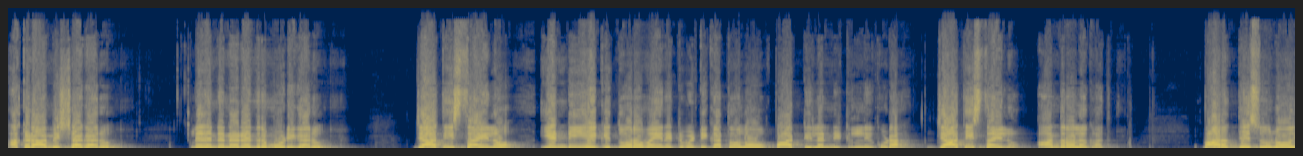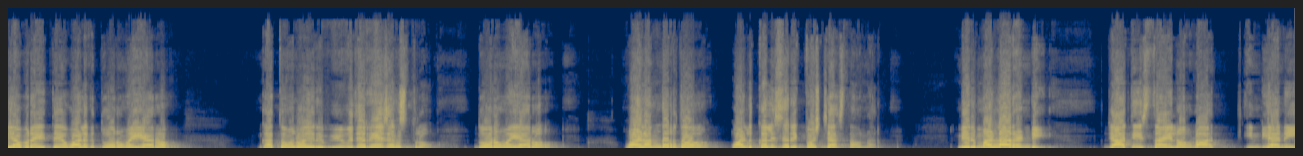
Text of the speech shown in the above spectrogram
అక్కడ అమిత్ షా గారు లేదంటే నరేంద్ర మోడీ గారు జాతీయ స్థాయిలో ఎన్డీఏకి దూరమైనటువంటి గతంలో పార్టీలన్నిటిని కూడా జాతీయ స్థాయిలో ఆంధ్రాలో కాదు భారతదేశంలో ఎవరైతే వాళ్ళకి దూరం అయ్యారో గతంలో వివిధ రీజన్స్లో దూరం అయ్యారో వాళ్ళందరితో వాళ్ళు కలిసి రిక్వెస్ట్ చేస్తూ ఉన్నారు. మీరు మళ్ళా రండి. జాతీయ స్థాయిలో రా ఇండియాని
